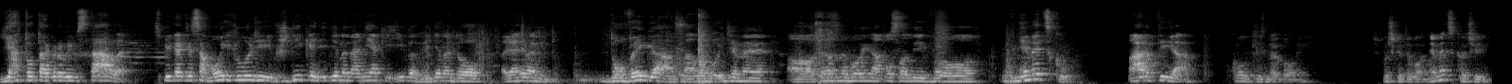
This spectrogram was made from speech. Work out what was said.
Ja to tak robím stále. Spýtajte sa mojich ľudí, vždy, keď ideme na nejaký event, ideme do, ja neviem, do Vegas, alebo ideme, uh, teraz sme boli naposledy v, v Nemecku, Partia. Koľky sme boli? Počkaj, to bolo Nemecko, či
